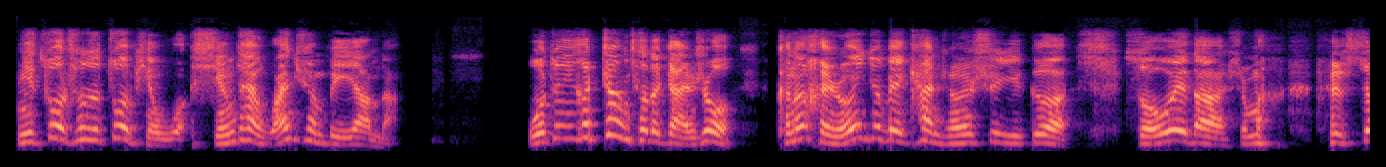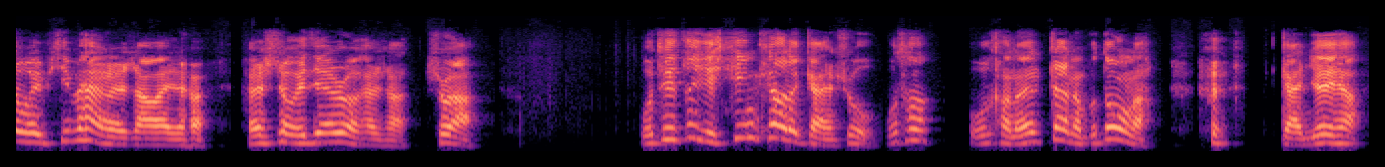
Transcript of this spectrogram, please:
你做出的作品，我形态完全不一样的。我对一个政策的感受，可能很容易就被看成是一个所谓的什么 社会批判还是啥玩意儿。还是社会介入还是啥，是吧？我对自己心跳的感受，我操，我可能站着不动了，感觉一下。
